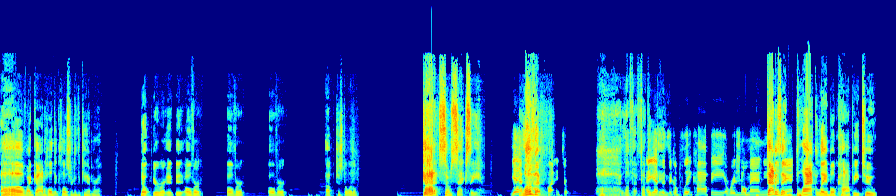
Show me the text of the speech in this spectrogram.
Oh my god, hold it closer to the camera. Nope, you're it, it- over, over, over, up just a little. God, it's so sexy. Yes, Love I that- was planning to- Oh, I love that fucking And yes, game. it's a complete copy, original manual. That is a black label copy too.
